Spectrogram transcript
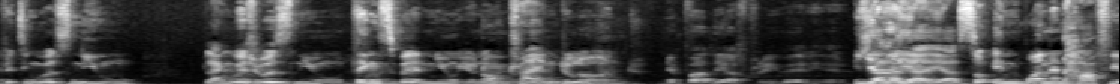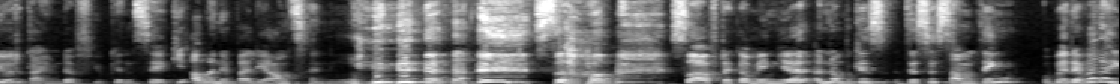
Everything was new language was new things were new you know you trying to learned nepali after you were here. Yeah yeah yeah. So in one and a half year kind of you can say ki ab nepali so so after coming here no because this is something wherever i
